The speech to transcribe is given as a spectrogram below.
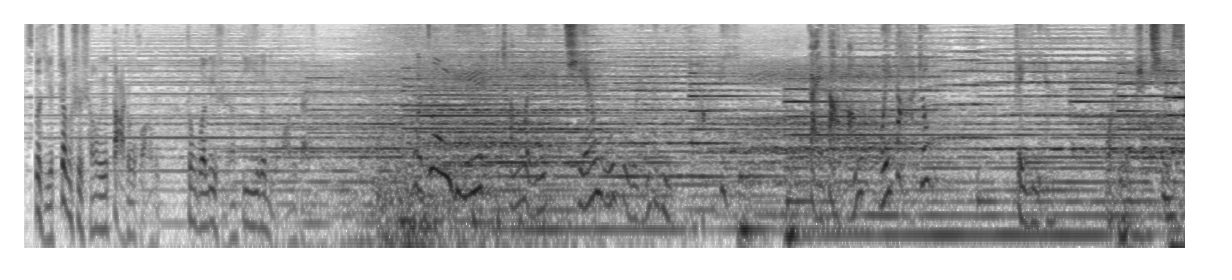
自己正式成为大周皇帝。中国历史上第一个女皇帝我终于成为前无古人的女皇帝，改大唐为大周。这一年，我六十七岁。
